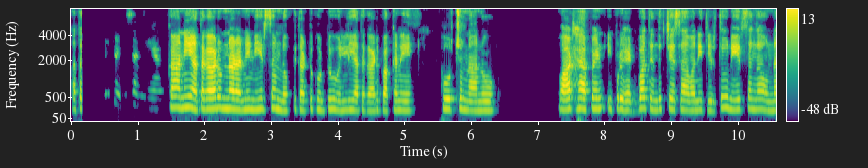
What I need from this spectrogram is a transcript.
అత కానీ అతగాడున్నాడని నీరసం నొప్పి తట్టుకుంటూ వెళ్ళి అతగాడి పక్కనే కూర్చున్నాను. What happened? ఇప్పుడు హెడ్ బాత్ ఎందుకు చేశావని తిడుతూ నీరసంగా ఉన్న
